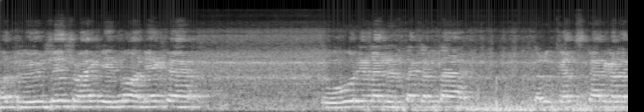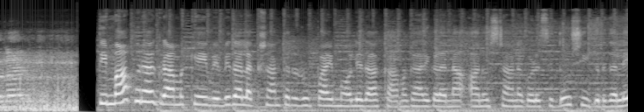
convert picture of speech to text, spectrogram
ಮತ್ತು ವಿಶೇಷವಾಗಿ ಇನ್ನೂ ಅನೇಕ ಊರಿನಲ್ಲಿರ್ತಕ್ಕಂಥ ಕೆಲವು ಕೆಲಸ ಕಾರ್ಯಗಳನ್ನು ತಿಮ್ಮಾಪುರ ಗ್ರಾಮಕ್ಕೆ ವಿವಿಧ ಲಕ್ಷಾಂತರ ರೂಪಾಯಿ ಮೌಲ್ಯದ ಕಾಮಗಾರಿಗಳನ್ನು ಅನುಷ್ಠಾನಗೊಳಿಸಿದ್ದು, ಶೀಘ್ರದಲ್ಲೇ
